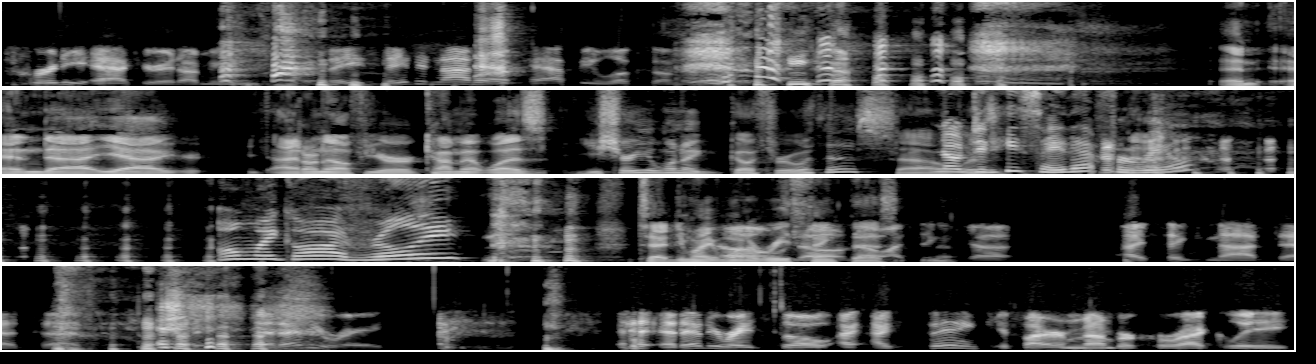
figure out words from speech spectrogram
pretty accurate. I mean, they they did not have happy looks on their faces. And and uh, yeah, I don't know if your comment was, "You sure you want to go through with this?" Uh, No, was- did he say that for real? oh my God, really? Ted, you might want to rethink no, no, this. I think uh, I think not that. Ted. at any rate, at any rate, so I, I think if I remember correctly,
